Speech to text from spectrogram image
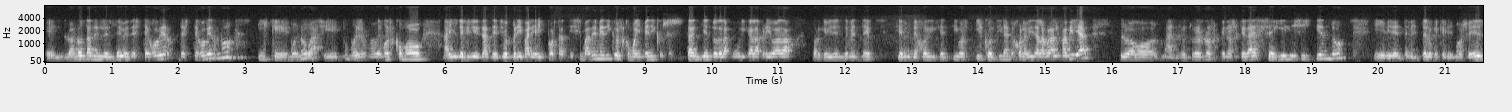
lo anotan en el debe de este, de este gobierno y que, bueno, así pues vemos como hay un déficit de atención primaria importantísima de médicos, como hay médicos que se están yendo de la pública a la privada porque evidentemente tienen mejores incentivos y continúan mejor la vida laboral y familiar, Luego, a nosotros lo que nos queda es seguir insistiendo y evidentemente lo que queremos es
